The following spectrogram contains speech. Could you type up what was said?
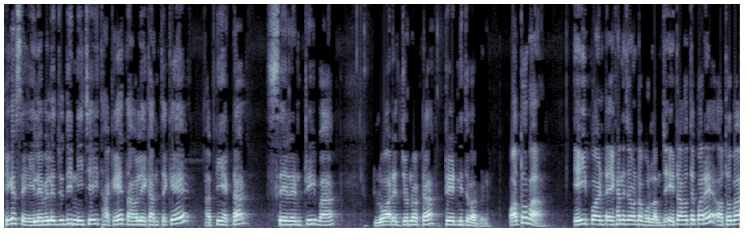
ঠিক আছে? এই লেভেলের যদি নিচেই থাকে, তাহলে এখান থেকে আপনি একটা সেল এন্ট্রি বা লোয়ারের জন্য একটা ট্রেড নিতে পারবেন। অথবা এই পয়েন্টটা এখানে যেমনটা বললাম যে এটা হতে পারে, অথবা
